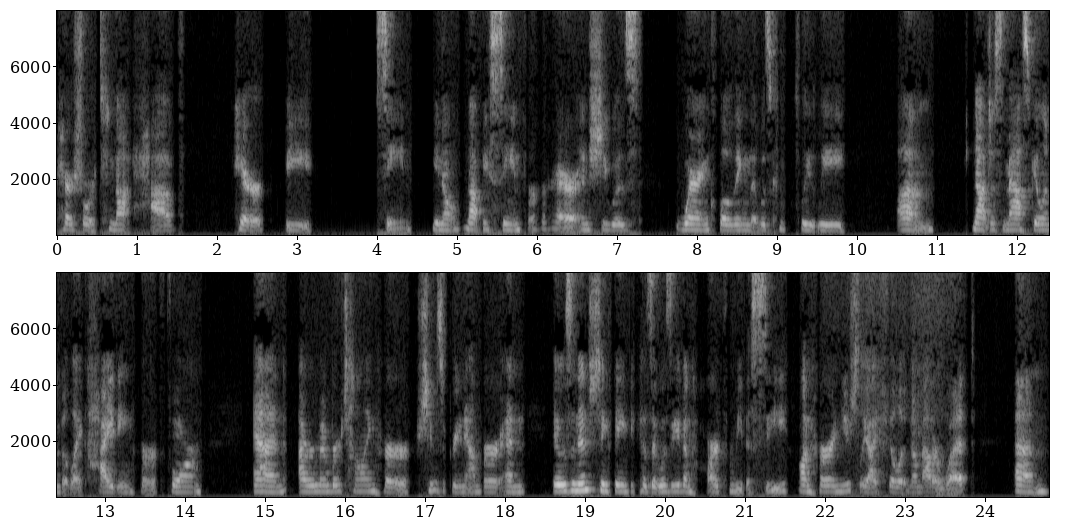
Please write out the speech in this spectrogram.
hair short to not have hair be seen, you know, not be seen for her hair. And she was wearing clothing that was completely um, not just masculine, but like hiding her form. And I remember telling her she was a green amber, and it was an interesting thing because it was even hard for me to see on her. And usually I feel it no matter what. Um,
